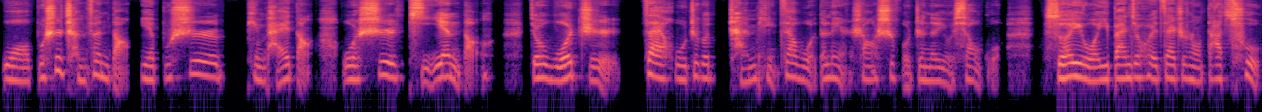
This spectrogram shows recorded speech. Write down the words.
我不是成分党，也不是品牌党，我是体验党，就我只。在乎这个产品在我的脸上是否真的有效果，所以我一般就会在这种大促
